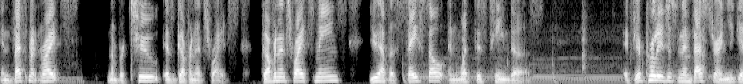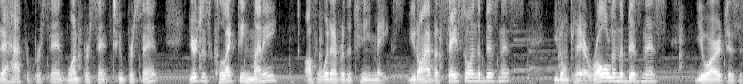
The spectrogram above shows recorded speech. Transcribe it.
investment rights. Number two is governance rights. Governance rights means you have a say so in what this team does. If you're purely just an investor and you get a half a percent, 1%, 2%, you're just collecting money off of whatever the team makes. You don't have a say so in the business. You don't play a role in the business. You are just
